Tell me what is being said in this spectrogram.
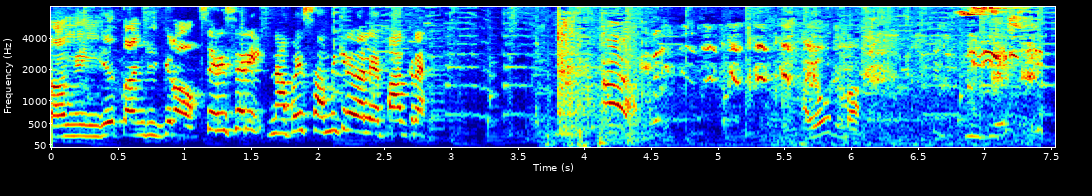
நாங்க இங்கேயே தங்கிக்கிறோம். சரி சரி. நான் போய் சமைக்கிற வேலையை பாக்குறேன் 你别笑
